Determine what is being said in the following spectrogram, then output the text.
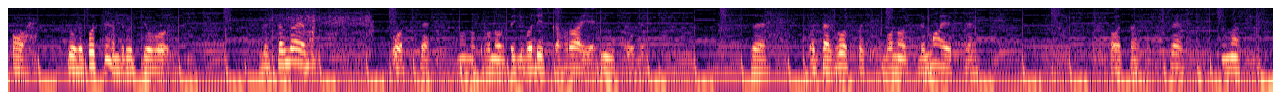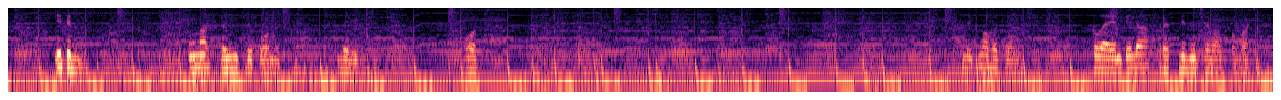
О, дуже по центру цього виставляємо. От, це. Воно, воно тоді водичка грає і уходить. Це, оця жорсткость, воно тримається. Отак от. Це у нас і під у нас стоїть віконечко. Дивіться. От. Вікно готове. Клеїмо пілястри, слідуючий раз побачите.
